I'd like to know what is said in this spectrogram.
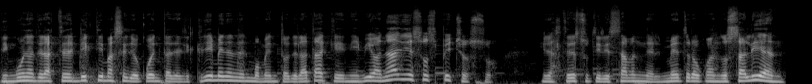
Ninguna de las tres víctimas se dio cuenta del crimen en el momento del ataque ni vio a nadie sospechoso. Y las tres utilizaban el metro cuando salían.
